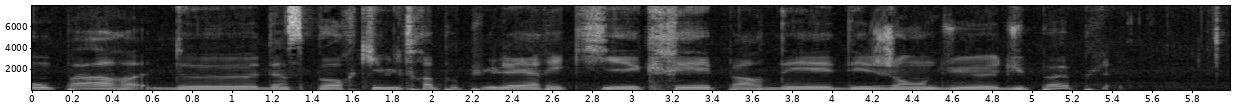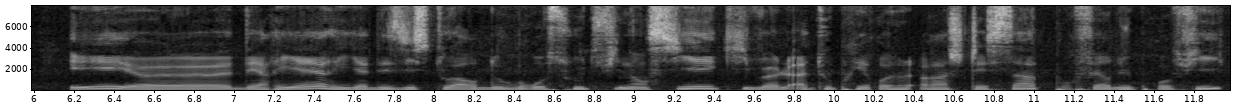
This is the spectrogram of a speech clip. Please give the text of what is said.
on part de- d'un sport qui est ultra populaire et qui est créé par des, des gens du, du peuple. Et euh, derrière, il y a des histoires de gros sous financiers qui veulent à tout prix racheter ça pour faire du profit.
